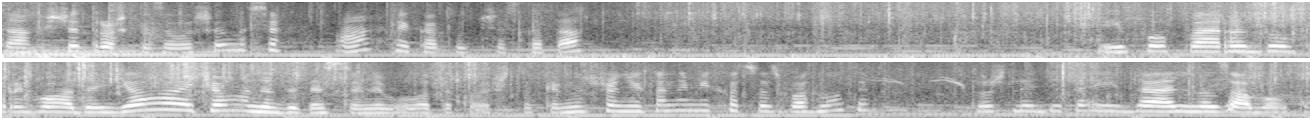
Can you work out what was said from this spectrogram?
Так, ще трошки залишилося. А, яка тут чистота? І попереду пригода. Йой, чому в мене в дитинстві не було такої штуки? Ну що, ніхто не міг оце збагнути? Тож для дітей ідеальна забавка.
